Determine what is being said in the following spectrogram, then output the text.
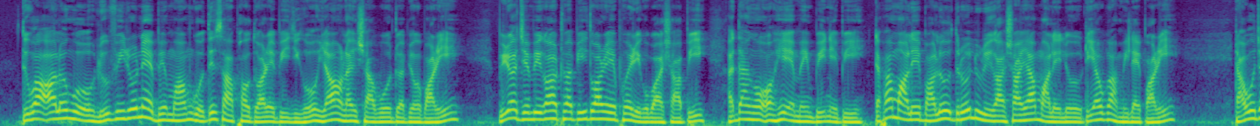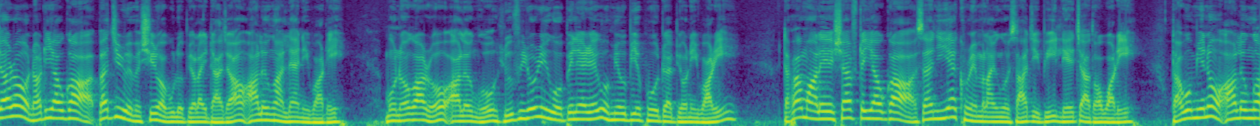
။သူကအားလုံးကိုလူဖီတို့နဲ့ဘင်မောင်ကိုတစ္ဆာဖောက်သွားတဲ့ဘီဂျီကိုရအောင်လိုက်ရှာဖို့အတွက်ပြောပါတယ်။ ပြီးတော့ဂျင်ဘီကထွက်ပြေးသွားတဲ့အဖွဲ့တွေကိုပါရှာပြီးအတန်ကုန်အဟစ်အမိန်ပေးနေပြီးတစ်ဖက်မှာလည်းဘာလို့သူတို့လူတွေကရှာရမှာလဲလို့တယောက်ကမိလိုက်ပါတယ်။ဒါကိုကြတော့နောက်တစ်ယောက်ကပတ်ကြီးတွေမရှိတော့ဘူးလို့ပြောလိုက်တာကြောင့်အားလုံးကလန့်နေပါတယ်။မွန်နောကတော့အားလုံးကိုလူဖီတို့တွေကိုပင်လယ်ထဲကိုမြုပ်ပစ်ဖို့အတွက်ပြောနေပါတယ်။တစ်ဖက်မှာလည်း chef တစ်ယောက်ကစန်ဂျီရဲ့ခရင်မလိုင်းကိုစားကြည့်ပြီးလဲကျသွားပါတယ်။ဒါကိုမြင်တော့အားလုံးက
